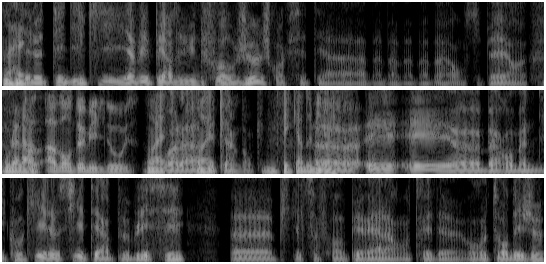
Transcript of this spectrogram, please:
Ouais. C'est le Teddy qui avait perdu une fois au jeu, je crois que c'était à bah, bah, bah, bah, bah, en super. euh, Ouh là là. Av- Avant 2012. Ouais, voilà, à ouais. Pékin. Donc. Pékin 2008. Euh, et et euh, bah, Roman Dico, qui elle aussi était un peu blessée, euh, puisqu'elle se fera opérer à la rentrée au retour des Jeux.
